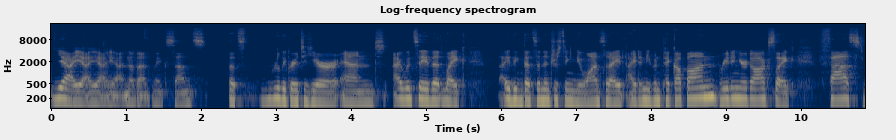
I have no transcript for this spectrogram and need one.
Yeah, yeah, yeah, yeah. No, that makes sense. That's really great to hear. And I would say that like I think that's an interesting nuance that I, I didn't even pick up on reading your docs. Like fast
